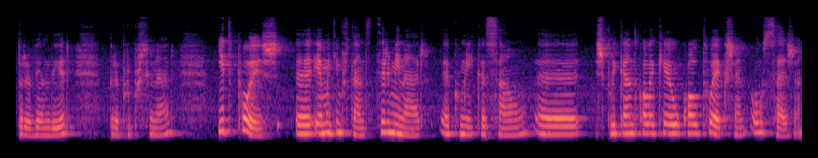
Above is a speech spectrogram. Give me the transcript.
para vender, para proporcionar. E depois uh, é muito importante terminar a comunicação explicando qual é que é o call to action, ou seja,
